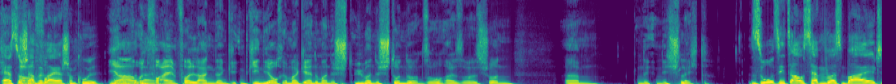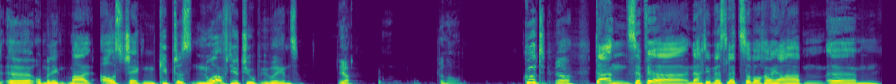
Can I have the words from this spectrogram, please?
Erste Staffel vor- war ja schon cool. Ja, Also und vor allem voll lang, dann ge- gehen die auch immer gerne mal eine, über eine Stunde und so. Also ist schon ähm, ni- nicht schlecht. So sieht's aus. Seven vs. Wild, äh, unbedingt mal auschecken. Gibt es nur auf YouTube übrigens. Ja, genau. Gut, Ja, dann sind wir, nachdem wir es letzte Woche ja haben, ähm,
